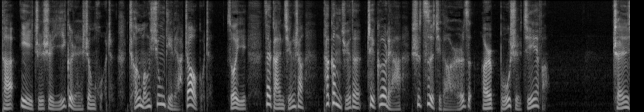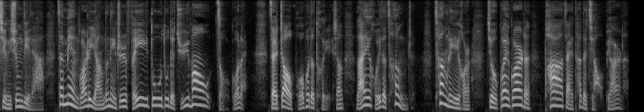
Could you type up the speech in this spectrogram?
他一直是一个人生活着，承蒙兄弟俩照顾着，所以在感情上，他更觉得这哥俩是自己的儿子，而不是街坊。陈姓兄弟俩在面馆里养的那只肥嘟嘟的橘猫走过来，在赵婆婆的腿上来回的蹭着。蹭了一会儿，就乖乖的趴在他的脚边了。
